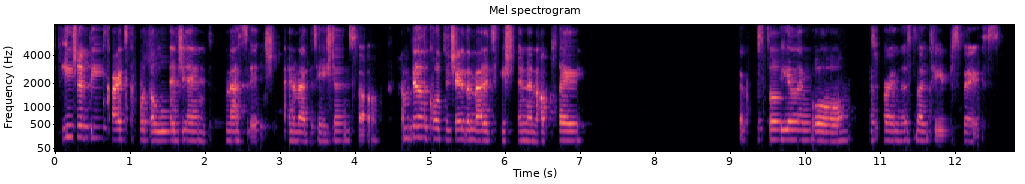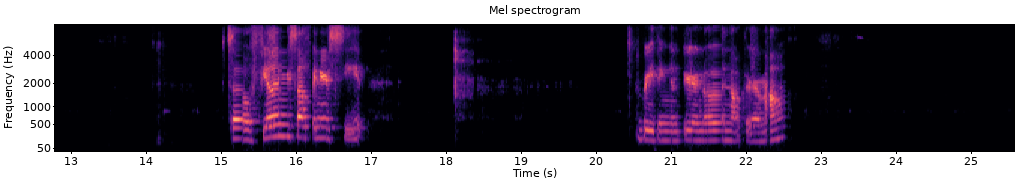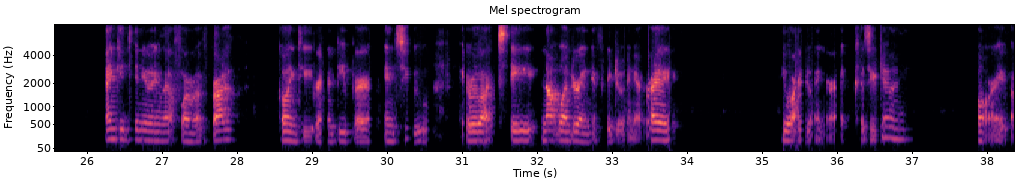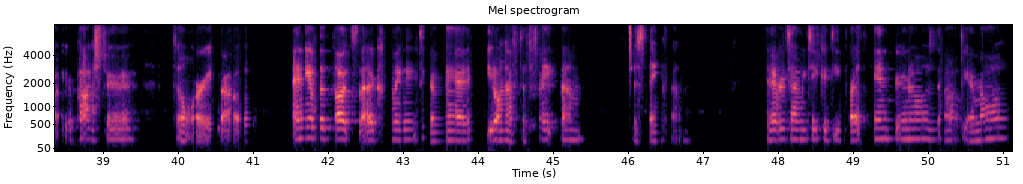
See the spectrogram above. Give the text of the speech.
Each of these cards come with a legend, message, and a meditation. So I'm feeling called to share the meditation and I'll play crystal healing bowl as we're in this meditative space. So feeling yourself in your seat, breathing in through your nose and out through your mouth. and continuing that form of breath, going deeper and deeper into a relaxed state, not wondering if you're doing it right. You are doing it right because you're doing it. Don't worry about your posture. Don't worry about any of the thoughts that are coming into your head. You don't have to fight them, just think them. And every time you take a deep breath in through your nose and out through your mouth,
